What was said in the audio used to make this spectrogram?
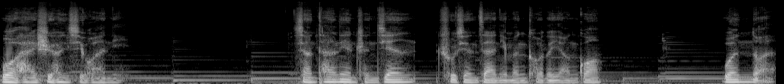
我还是很喜欢你，像贪恋晨间出现在你门口的阳光，温暖、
